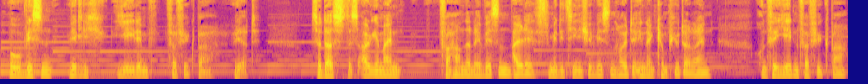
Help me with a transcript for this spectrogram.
wo Wissen wirklich jedem verfügbar wird, sodass das allgemein vorhandene Wissen, alles medizinische Wissen heute in den Computer rein und für jeden verfügbar,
